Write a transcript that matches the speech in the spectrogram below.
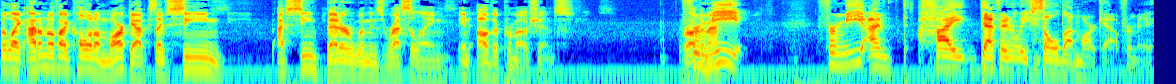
but like I don't know if I'd call it a mark out because I've seen I've seen better women's wrestling in other promotions. Or For other match- me, for me, I'm high definitely sold on mark out for me.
